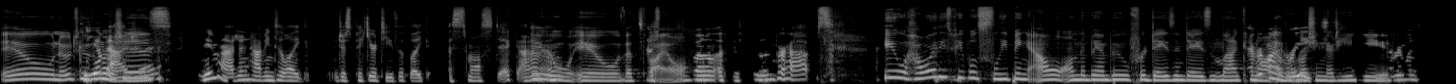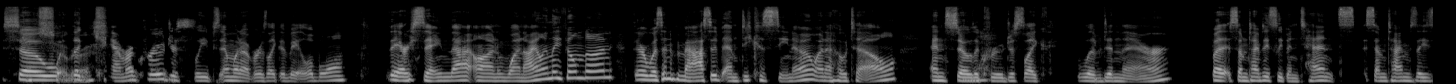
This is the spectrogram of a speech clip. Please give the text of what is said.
Ew, no Can you imagine? toothbrushes. Can you imagine having to like just pick your teeth with like a small stick? I don't know. Ew, ew, that's vile. Well, a fishbone, perhaps. Ew, how are these people sleeping out on the bamboo for days and days and like Everyone not ever brushing their teeth? Everyone. So, so the gross. camera crew just sleeps in whatever is like available. They are saying that on one island they filmed on, there was a massive empty casino and a hotel, and so the crew just like lived in there. But sometimes they sleep in tents. Sometimes they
